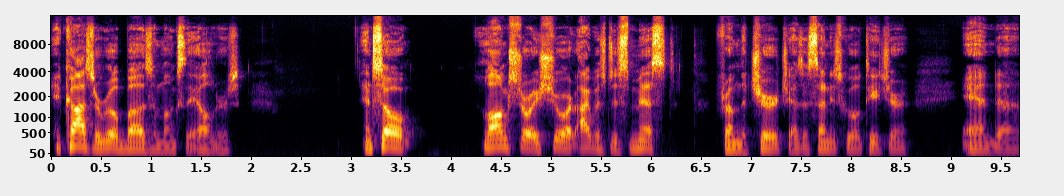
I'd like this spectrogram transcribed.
it caused a real buzz amongst the elders. And so, long story short, I was dismissed from the church as a Sunday school teacher and uh,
